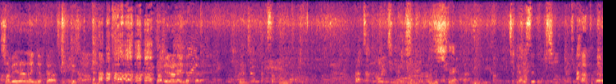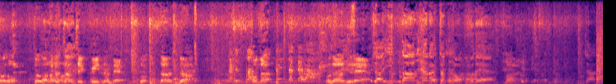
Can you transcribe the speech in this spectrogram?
喋らないんだったら喋らないんだったらしてないあなるほどちょっとカラちゃんチェックインなんでちょっと一旦じゃあこんな。こんな感じでじゃあ一旦あれじゃないちょっとここではいじゃあ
